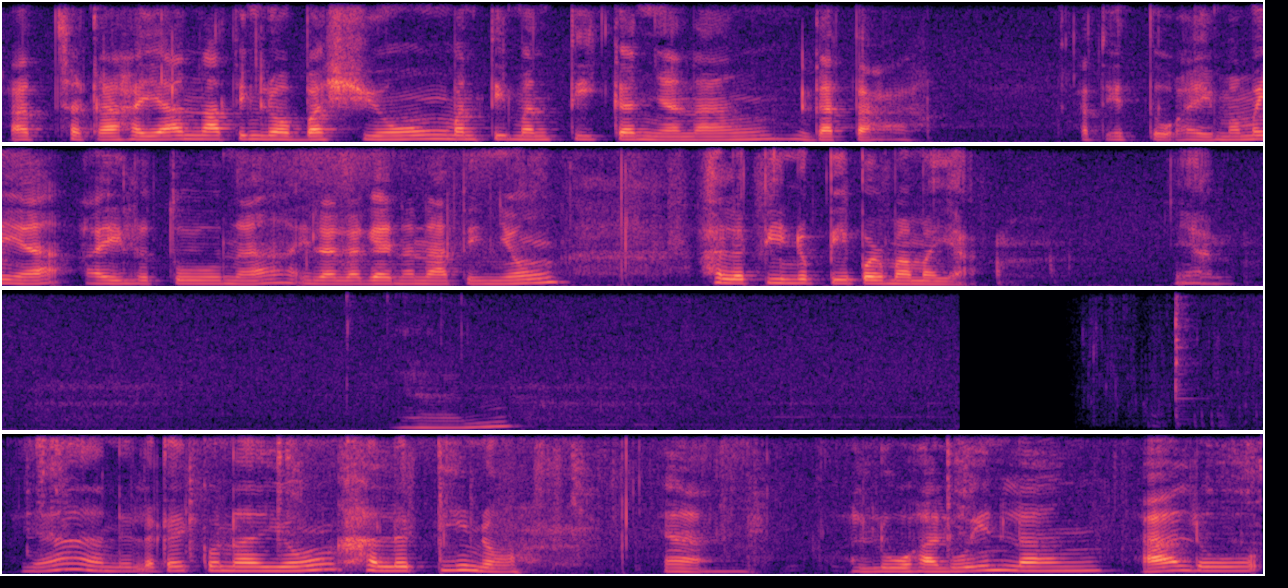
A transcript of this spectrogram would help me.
At saka hayaan natin lobas yung manti-mantika niya ng gata. At ito ay mamaya ay luto na. Ilalagay na natin yung jalapeno pepper mamaya. Yan. Yan. Yan. Nilagay ko na yung jalapeno. Yan. Halo-haluin lang. Halo.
